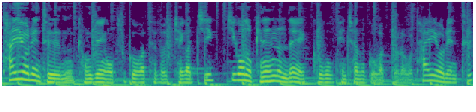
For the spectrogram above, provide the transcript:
타이어 렌트는 경쟁이 없을 것 같아서 제가 찍, 찍어 놓긴 했는데 그거 괜찮을 것 같더라고 타이어 렌트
